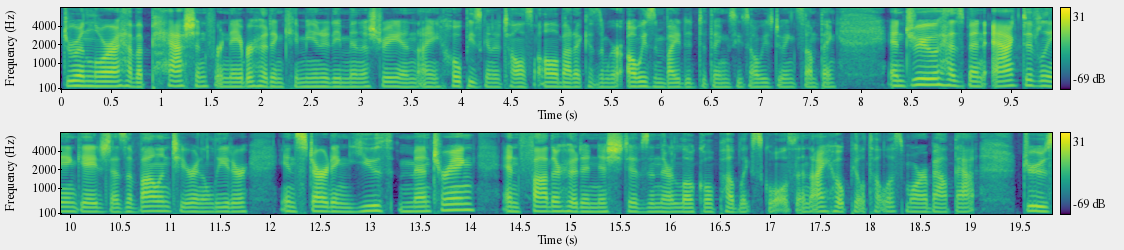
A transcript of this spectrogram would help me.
Drue and Laura have a passion for neighborhood and community ministry, and I hope he's going to tell us all about it because we're always invited to things. He's always doing something. And Drue has been actively engaged as a volunteer and a leader in starting youth mentoring and fatherhood initiatives in their local public schools. And I hope he'll tell us more about that. Drue's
